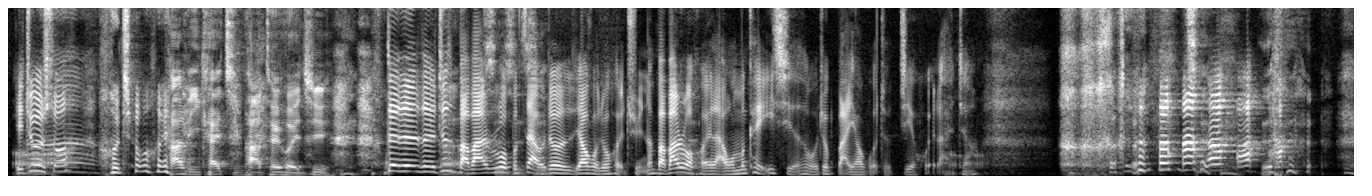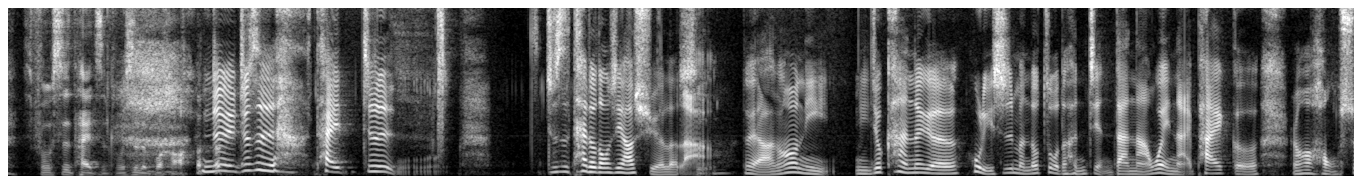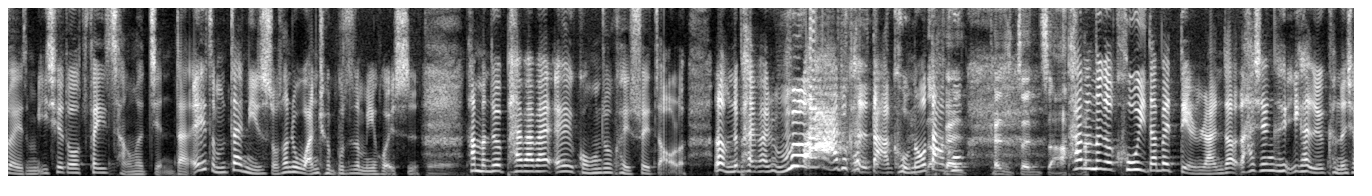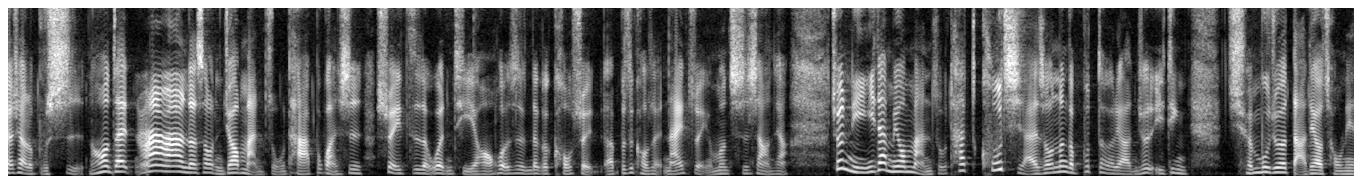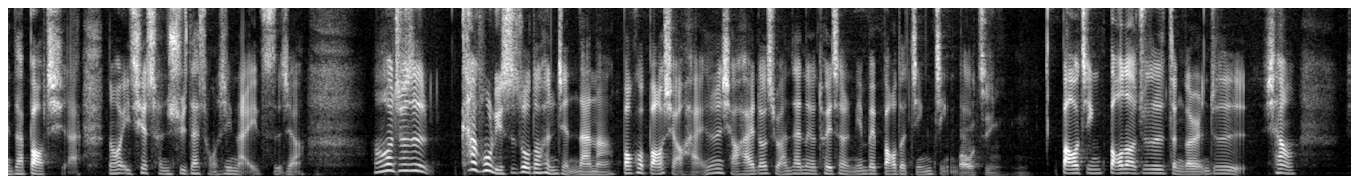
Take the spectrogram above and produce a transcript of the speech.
也就是说，我就会他离开，请把他推回去。对对对，就是爸爸如果不在，我就腰果就回去。那爸爸如果回来，我们可以一起的时候，我就把腰果就接回来，这样。服侍太子服侍的不好，对，就是太就是就是太多东西要学了啦，对啊，然后你你就看那个护理师们都做的很简单啊，喂奶、拍嗝，然后哄睡，怎么一切都非常的简单。哎，怎么在你手上就完全不是这么一回事？他们就拍拍拍，哎，公公就可以睡着了，那我们就拍拍，就哇就开始大哭，然后大哭后开始。开始挣扎。他的那个哭一旦被点燃，你知道，他先一开始可能小小的不适，然后在啊的时候，你就要满足他，不管是睡姿的问题哈，或者是那个口水呃不是口水奶嘴有没有吃上，这样，就你一旦没有满足他哭起来的时候，那个不得了，你就一定全部就是打掉重连再抱起来，然后一切程序再重新来一次这样，然后就是。看护理师做都很简单呐、包括包小孩，因为小孩都喜欢在那个推车里面被包的紧紧的，包巾，嗯，包巾包到就是整个人就是像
